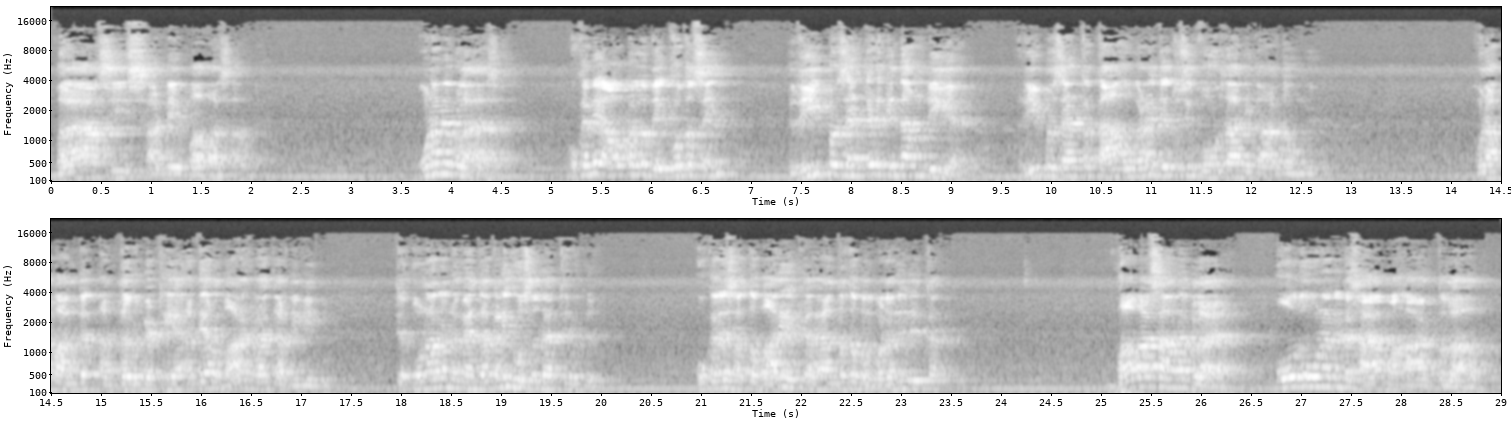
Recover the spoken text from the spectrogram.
ਬੁਲਾਇਆ ਸੀ ਸਾਡੇ ਬਾਬਾ ਸਾਹਿਬ। ਨੇ ਉਹਨਾਂ ਨੇ ਬੁਲਾਇਆ ਸੀ। ਉਹ ਕਹਿੰਦੇ, ਆਓ ਪਹਿਲਾਂ ਦੇਖੋ ਤਾਂ ਸਹੀ ਰੀਪ੍ਰੈਜ਼ੈਂਟਡ ਕਿਦਾਂ ਹੁੰਦੀ ਹੈ? ਰੀਪ੍ਰੈਜ਼ੈਂਟ ਤਾਂ ਹੋਗਾ ਨਾ ਜੇ ਤੁਸੀਂ ਵੋਟ ਦਾ ਅਧਿਕਾਰ ਦਿਓਗੇ। ਹੁਣ ਆਪਾਂ ਅੰਦਰ ਅੰਦਰ ਬੈਠੇ ਆ, ਅੱਧਿਆਂ ਨੂੰ ਬਾਹਰ ਖੜਾ ਕਰ ਦਈਏ। ਤੇ ਉਹਨਾਂ ਦਾ ਨੁਮਾਇੰਦਾ ਤਾਂ ਨਹੀਂ ਹੋ ਸਕਦਾ ਇੱਥੇ ਰੁਕ ਉਹ ਕਹਿੰਦੇ ਸਭ ਤੋਂ ਬਾਹਰ ਹੀ ਰੱਖਿਆ ਹੋਇਆ, ਅੰਦਰ ਤਾਂ ਬਲਬੜਾ ਨਹੀਂ ਦਿੱਤਾ। ਬਾਬਾ ਸਾਹਿਬ ਨੇ ਬੁਲਾਇਆ। ਉਦੋਂ ਉਹਨਾਂ ਨੇ ਦਿਖਾਇਆ ਮਹਾਰ ਤਲਾਬ।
